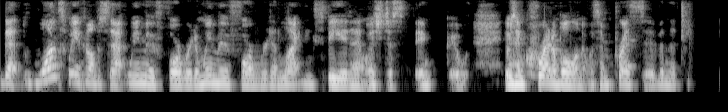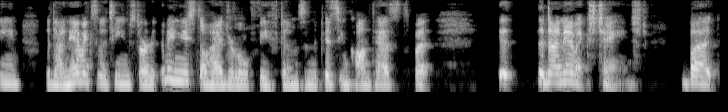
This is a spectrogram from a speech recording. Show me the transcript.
that once we accomplish that, we move forward and we move forward in lightning speed, and it was just it, it was incredible and it was impressive, and the team, the dynamics of the team started. I mean, you still had your little fiefdoms and the pissing contests, but it, the dynamics changed. But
